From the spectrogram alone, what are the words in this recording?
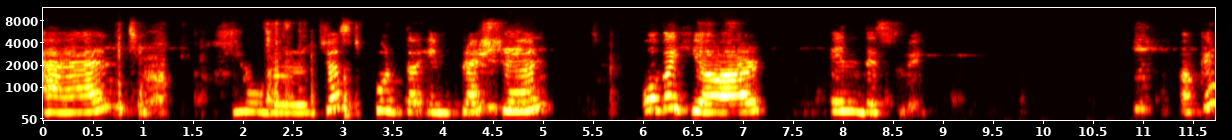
And you will just put the impression over here in this way. Okay.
